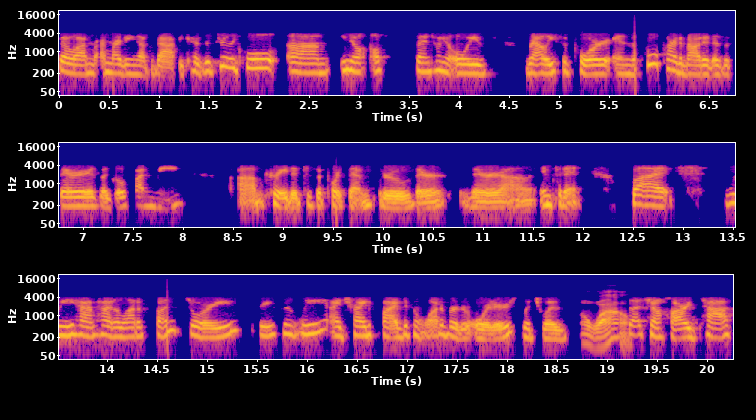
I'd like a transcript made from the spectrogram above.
so I'm, I'm writing up that because it's really cool. Um, you know, San Antonio always rally support, and the cool part about it is that there is a GoFundMe um, created to support them through their their uh, incident. But we have had a lot of fun stories recently. I tried five different Whataburger orders, which was Oh wow. such a hard task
